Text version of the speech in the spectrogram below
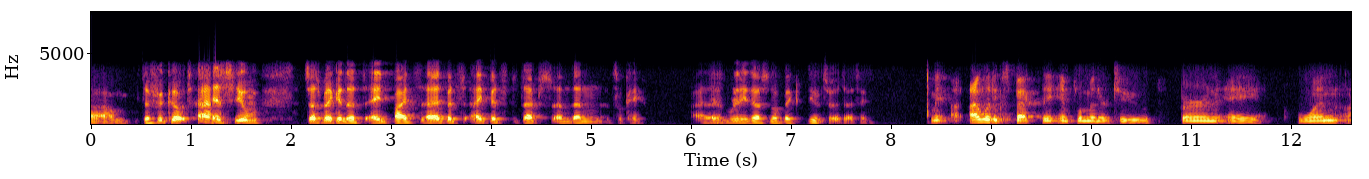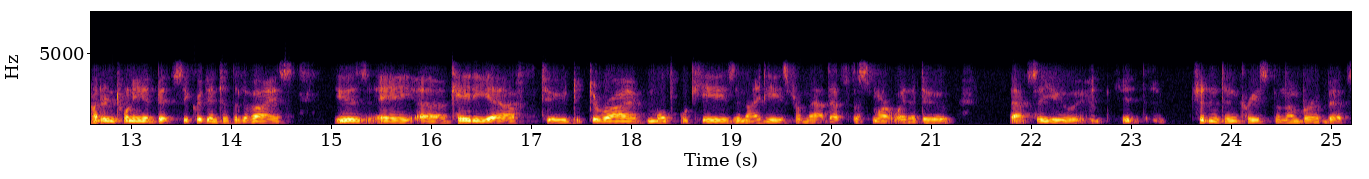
um, difficult, I assume. Just make it at eight bytes, eight bits, eight bits steps, and then it's okay. Uh, really, there's no big deal to it. I think. I mean, I- would expect the implementer to burn a 128-bit secret into the device, use a uh, KDF to derive multiple keys and IDs from that. That's the smart way to do that. So you, it, shouldn't increase the number of bits.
